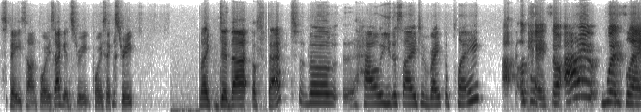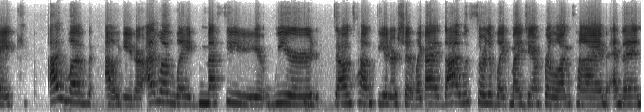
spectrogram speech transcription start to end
space on 42nd Street, 46th Street, like did that affect the how you decided to write the play? Uh, okay, so I was like, I love alligator. I love like messy, weird downtown theater shit. Like I, that was sort of like my jam for a long time. And then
